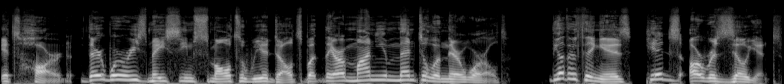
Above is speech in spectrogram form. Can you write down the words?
it's hard. Their worries may seem small to we adults, but they are monumental in their world. The other thing is, kids are resilient,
